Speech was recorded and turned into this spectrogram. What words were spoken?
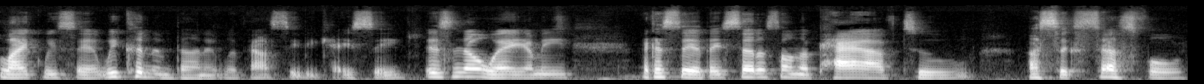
like we said, we couldn't have done it without CBKC. There's no way. I mean, like I said, they set us on the path to a successful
